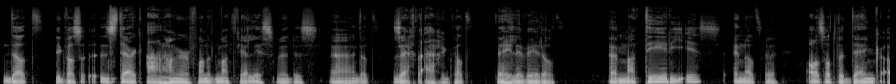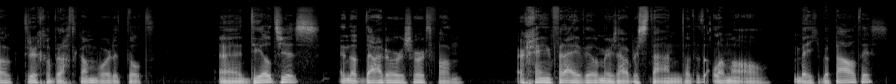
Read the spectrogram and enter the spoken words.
dat ik was een sterk aanhanger van het materialisme. Dus uh, dat zegt eigenlijk dat de hele wereld een materie is. En dat alles wat we denken ook teruggebracht kan worden tot uh, deeltjes. En dat daardoor een soort van er geen vrije wil meer zou bestaan. Dat het allemaal al een beetje bepaald is.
